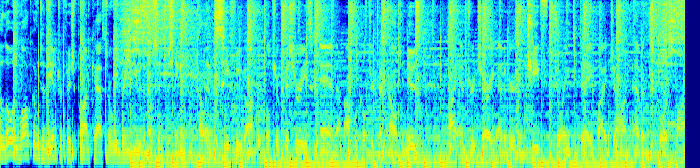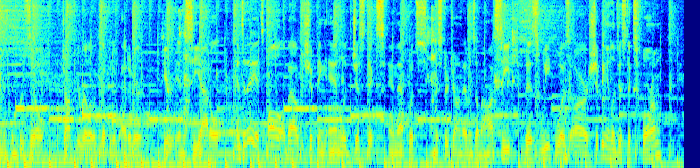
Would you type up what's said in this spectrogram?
Hello and welcome to the Intrafish podcast, where we bring you the most interesting and compelling seafood, aquaculture, fisheries, and aquaculture technology news. I am Drew Cherry, editor in chief, joined today by John Evans, correspondent in Brazil, John Fiorillo, executive editor here in Seattle. And today it's all about shipping and logistics, and that puts Mr. John Evans on the hot seat. This week was our shipping and logistics forum.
